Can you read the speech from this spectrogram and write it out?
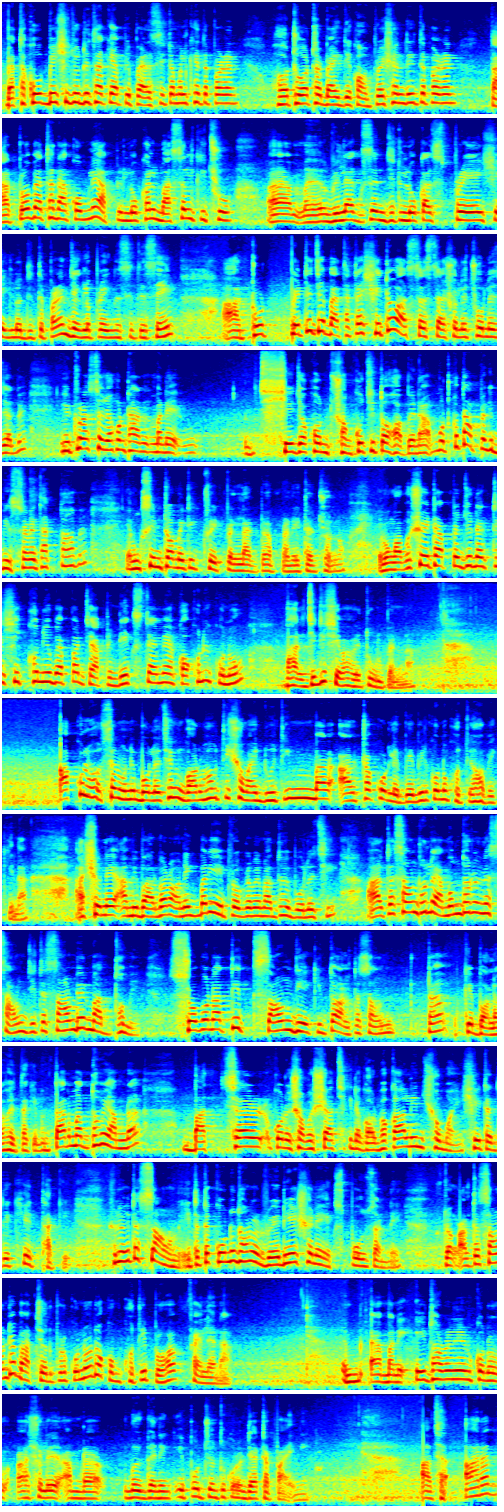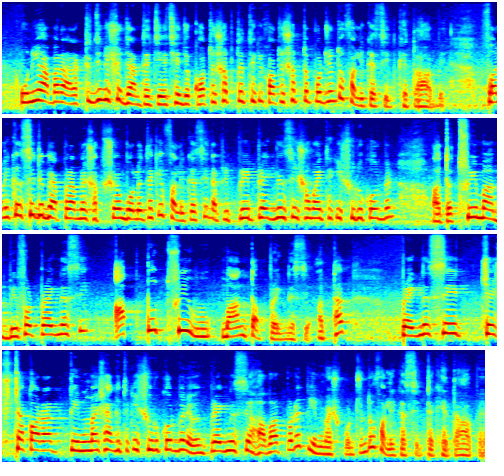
ব্যথা খুব বেশি যদি থাকে, আপনি প্যারাসিটামল খেতে পারেন হট ওয়াটার ব্যাগ দিয়ে কম্প্রেশন দিতে পারেন, তারপরেও ব্যথা না কমলে আপনি লোকাল মাসেল কিছু রিল্যাক্সেন যেটা লোকাল স্প্রে সেগুলো দিতে পারেন, যেগুলো প্রেগনেন্সিতে সেম আর ঠোঁট, পেটে যে ব্যথাটা সেটাও আস্তে আস্তে আসলে চলে যাবে। ইউট্রাসটা যখন ঠান মানে সে যখন সংকুচিত হবে না, মোট কথা আপনাকে বিশ্রামে থাকতে হবে এবং সিমটমেটিক ট্রিটমেন্ট লাগবে আপনার এটার জন্য। এবং অবশ্যই এটা আপনার জন্য একটা শিক্ষণীয় ব্যাপার যে আপনি নেক্সট টাইমে আর কখনোই কোনো ভারী জিনিস সেভাবে তুলবেন না। আকুল হোসেন, উনি বলেছেন, গর্ভবতী সময় দুই, তিনবার আলট্রা করলে বেবির কোনো ক্ষতি হবে কি না আসলে আমি বারবার অনেকবারই এই প্রোগ্রামের মাধ্যমে বলেছি আলট্রাসাউন্ড হলো এমন ধরনের সাউন্ড যেটা সাউন্ডের মাধ্যমে শ্রবণাতীত সাউন্ড দিয়ে কিন্তু আল্ট্রাসাউন্ডটাকে বলা হয়ে থাকে এবং তার মাধ্যমে আমরা বাচ্চার কোনো সমস্যা আছে কিনা, গর্ভকালীন সময় সেটা দেখে থাকি। সুতরাং এটা সাউন্ড এটাতে কোনো ধরনের রেডিয়েশনে এক্সপোজার নেই। সুতরাং আল্ট্রাসাউন্ডে বাচ্চার উপর কোনো রকম ক্ষতির প্রভাব ফেলে না। মানে এই ধরনের কোনো আসলে আমরা বৈজ্ঞানিক এ পর্যন্ত কোনো ডেটা পাইনি। আচ্ছা আর উনি আবার আরেকটা জিনিসও জানতে চেয়েছেন যে কত সপ্তাহ থেকে কত সপ্তাহ পর্যন্ত ফলিক অ্যাসিড খেতে হবে। ফলিক অ্যাসিডের ব্যাপারে আমরা সবসময় বলে থাকি, ফলিক অ্যাসিড আপনি প্রি প্রেগনেন্সির সময় থেকে শুরু করবেন, অর্থাৎ three month before pregnancy up to three month of pregnancy অর্থাৎ প্রেগনেন্সির চেষ্টা করার তিন মাস আগে থেকে শুরু করবেন এবং প্রেগনেন্সি হওয়ার পরে তিন মাস পর্যন্ত ফলিক অ্যাসিডটা খেতে হবে।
